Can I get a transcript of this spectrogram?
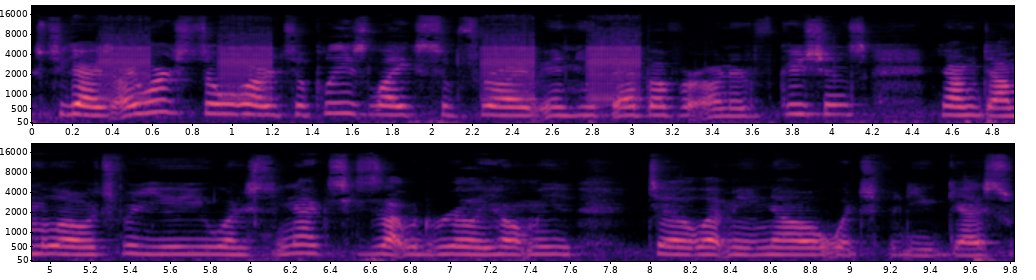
So guys, I worked so hard, so please like, subscribe, and hit that bell for all notifications. Comment down below which video you want to see next, because that would really help me to let me know which video you guys,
